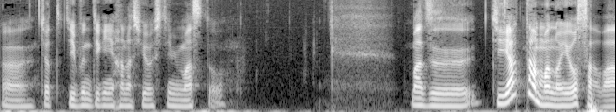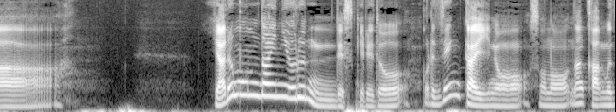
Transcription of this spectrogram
うん、ちょっと自分的に話をしてみますと、まず、地頭の良さは、やる問題によるんですけれど、これ前回の、その、なんか難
